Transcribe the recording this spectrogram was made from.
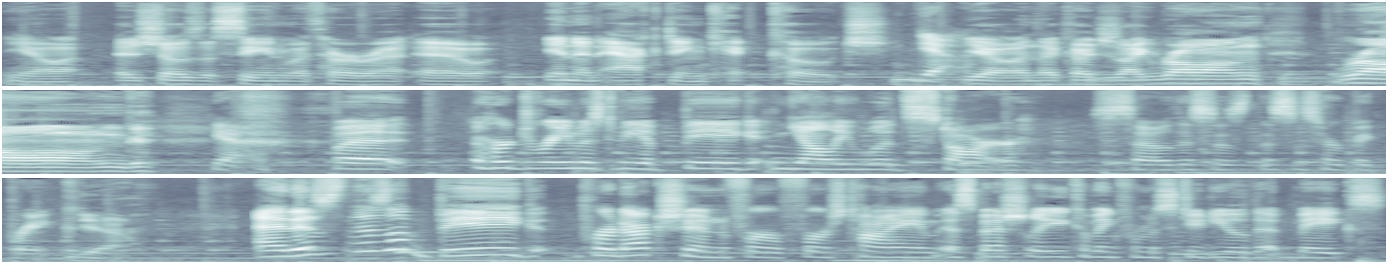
you know it shows a scene with her uh, uh, in an acting ca- coach Yeah. you know and the coach is like wrong wrong Yeah. But her dream is to be a big Nollywood star. So this is this is her big break. yeah And it's this is a big production for first time, especially coming from a studio that makes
